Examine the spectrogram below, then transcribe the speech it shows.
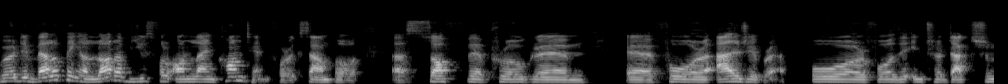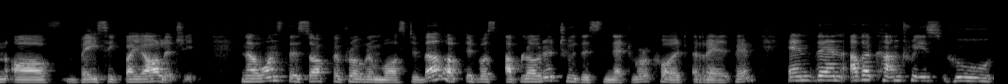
were developing a lot of useful online content. For example, a software program uh, for algebra or for the introduction of basic biology. Now, once the software program was developed, it was uploaded to this network called RELPE, and then other countries who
